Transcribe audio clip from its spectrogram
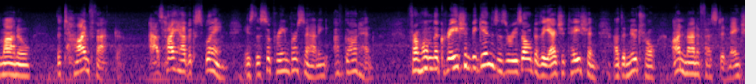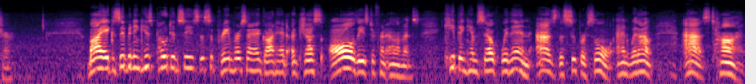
Manu, the time factor, as I have explained, is the Supreme Personality of Godhead, from whom the creation begins as a result of the agitation of the neutral, unmanifested nature. By exhibiting his potencies, the Supreme Personality of Godhead adjusts all these different elements, keeping himself within as the Super Soul and without as time.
